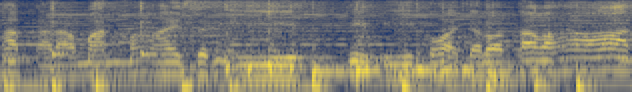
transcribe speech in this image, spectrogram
หากกะละมันมาให้สรีพี่ปีก็จะรอดตาบาน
